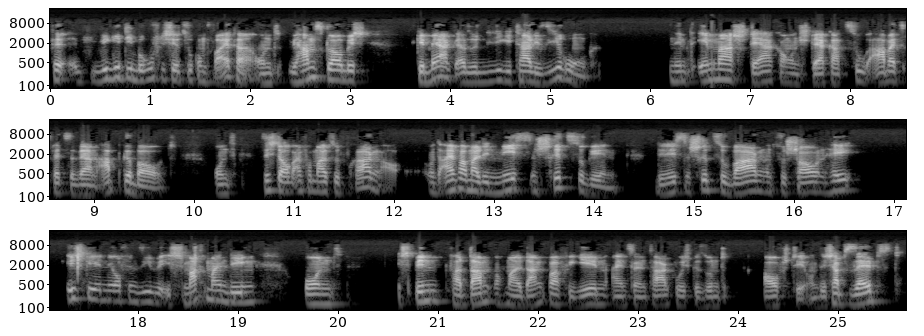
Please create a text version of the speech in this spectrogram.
Wie geht die berufliche Zukunft weiter? Und wir haben es, glaube ich, gemerkt, also die Digitalisierung nimmt immer stärker und stärker zu, Arbeitsplätze werden abgebaut und sich da auch einfach mal zu fragen und einfach mal den nächsten Schritt zu gehen, den nächsten Schritt zu wagen und zu schauen, hey, ich gehe in die Offensive, ich mache mein Ding und ich bin verdammt nochmal dankbar für jeden einzelnen Tag, wo ich gesund aufstehe. Und ich habe selbst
